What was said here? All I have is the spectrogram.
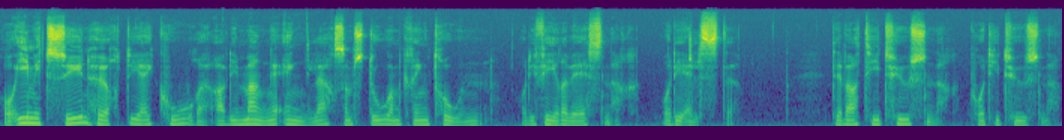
Og i mitt syn hørte jeg koret av de mange engler som sto omkring tronen, og de fire vesener, og de eldste. Det var titusener på titusener,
